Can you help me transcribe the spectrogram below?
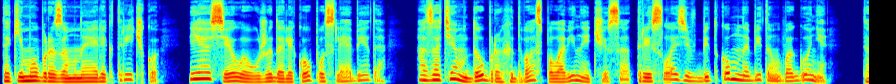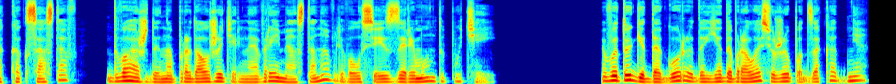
Таким образом, на электричку я села уже далеко после обеда, а затем добрых два с половиной часа тряслась в битком набитом вагоне, так как состав дважды на продолжительное время останавливался из-за ремонта путей. В итоге до города я добралась уже под закат дня,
